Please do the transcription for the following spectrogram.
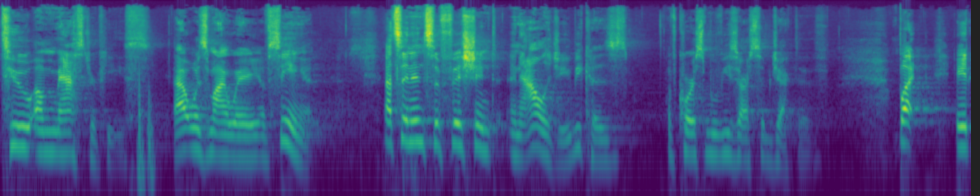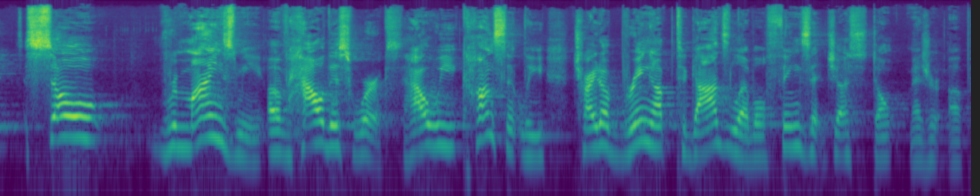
to a masterpiece. That was my way of seeing it. That's an insufficient analogy because, of course, movies are subjective. But it so reminds me of how this works, how we constantly try to bring up to God's level things that just don't measure up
